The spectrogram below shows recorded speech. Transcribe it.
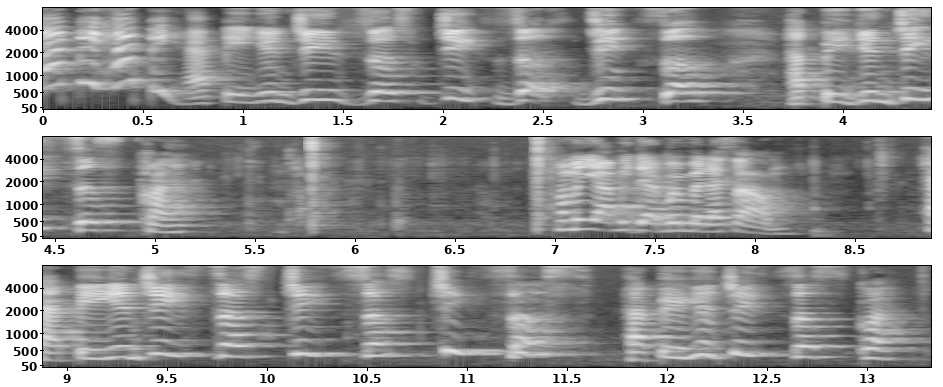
happy, happy. Happy in Jesus, Jesus, Jesus. Happy in Jesus Christ. How many y'all remember that song? Happy in Jesus, Jesus, Jesus. Happy in Jesus Christ.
